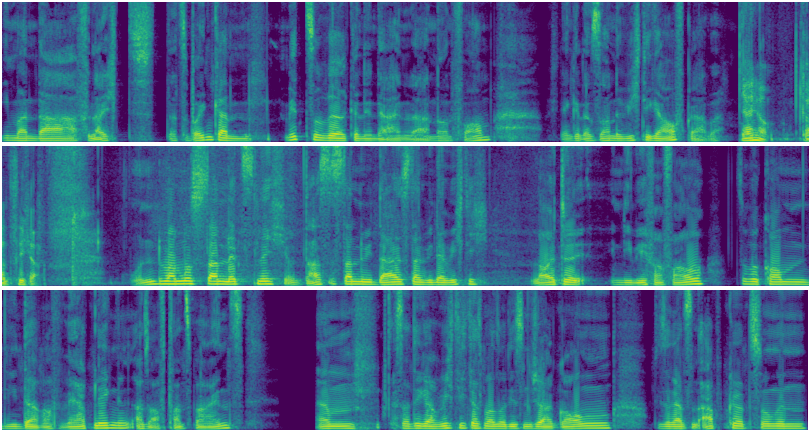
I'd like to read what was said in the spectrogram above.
die man da vielleicht dazu bringen kann, mitzuwirken in der einen oder anderen Form. Ich denke, das ist auch eine wichtige Aufgabe. Ja, ja, ganz sicher. Und man muss dann letztlich, und das ist dann, da ist dann wieder wichtig, Leute in die BVV zu bekommen, die darauf Wert legen, also auf Transparenz. Ähm, ist natürlich auch wichtig, dass man so diesen Jargon, diese ganzen Abkürzungen,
